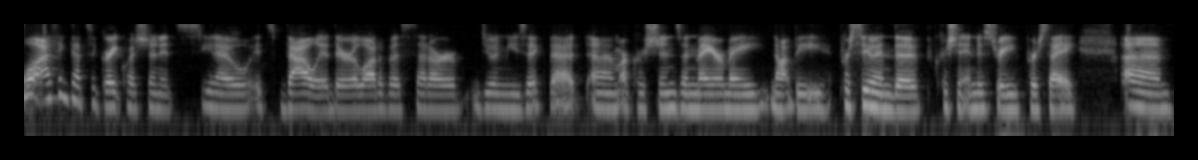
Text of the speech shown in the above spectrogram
Well, I think that's a great question. It's you know it's valid. There are a lot of us that are doing music that um, are Christians and may or may not be pursuing the Christian industry per se. Um,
